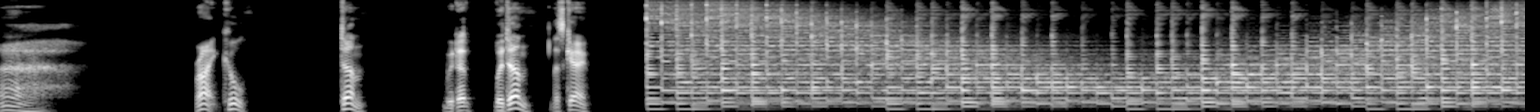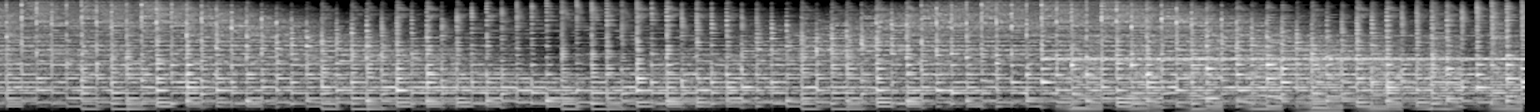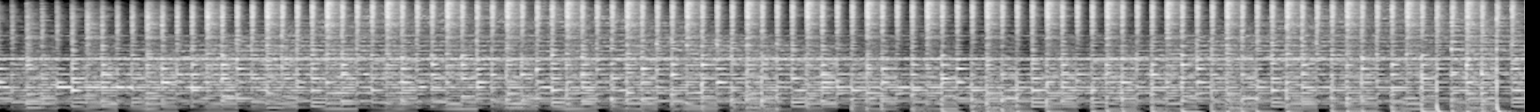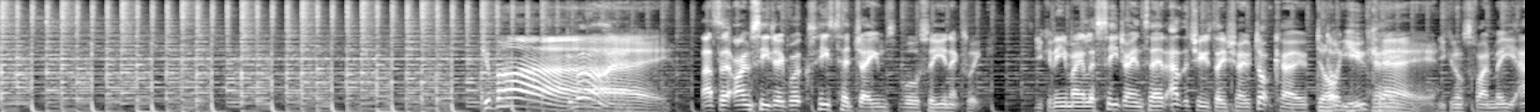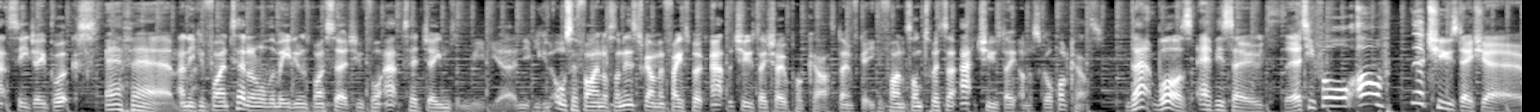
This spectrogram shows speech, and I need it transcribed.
right, cool. Done. We're done. We're done. Let's go. That's it. I'm CJ Brookes. He's Ted James. We'll see you next week. You can email us cj and ted at thetuesdayshow.co.uk. You can also find me at CJ Brookes. FM. And you can find Ted on all the mediums by searching for at Ted James Media. And you, you can also find us on Instagram and Facebook at The Tuesday Show Podcast. Don't forget you can find us on Twitter at Tuesday underscore podcast. that was episode 34 of The Tuesday Show.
